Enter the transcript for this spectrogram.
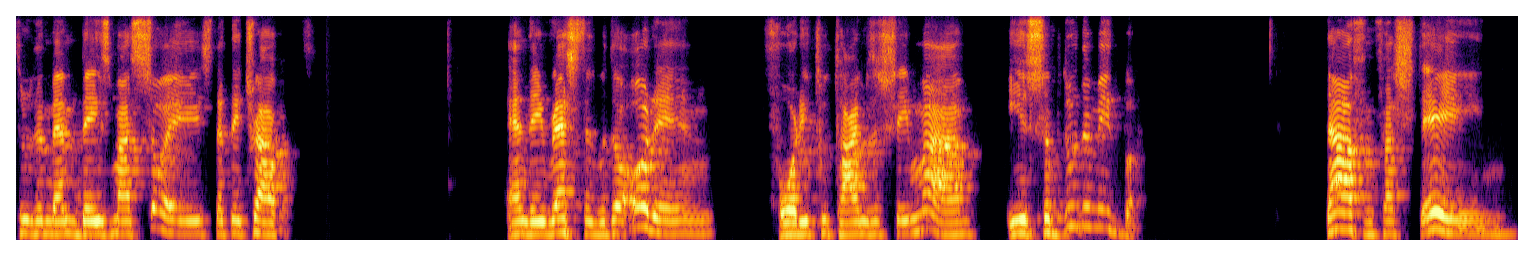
Through the Membeis Masois that they traveled. And they rested with the Orin 42 times a Shema ihr subdu de midbar. Darf verstehen,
